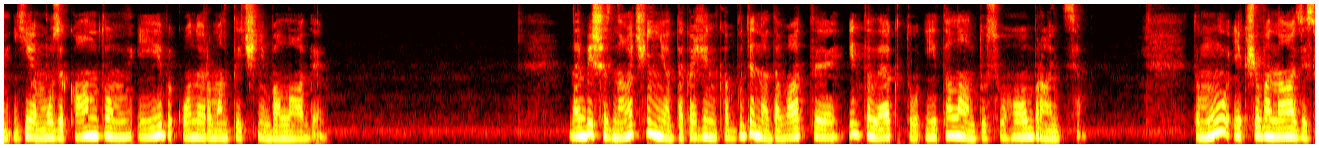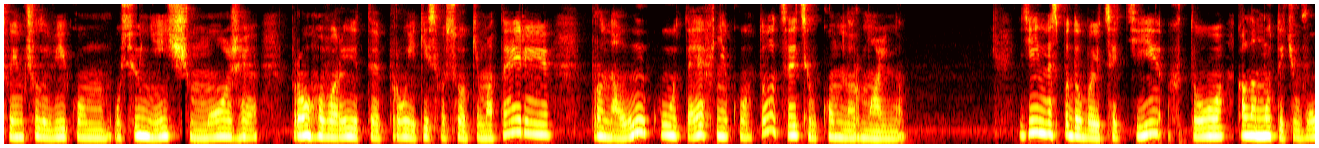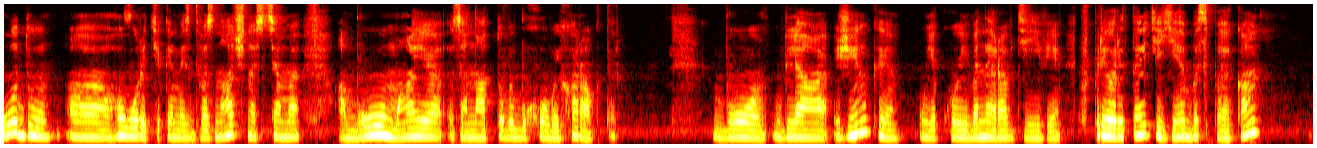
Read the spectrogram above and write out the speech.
є музикантом і виконує романтичні балади. Найбільше значення така жінка буде надавати інтелекту і таланту свого обранця. Тому, якщо вона зі своїм чоловіком усю ніч може проговорити про якісь високі матерії, про науку, техніку, то це цілком нормально. Їй не сподобаються ті, хто каламутить воду, говорить якимись двозначностями або має занадто вибуховий характер. Бо для жінки, у якої Венера в Діві, в пріоритеті є безпека,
